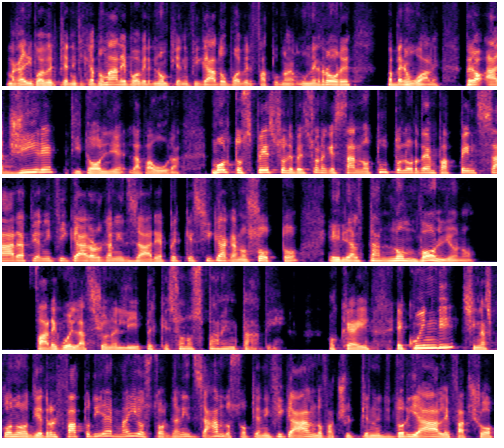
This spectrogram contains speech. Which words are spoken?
Magari puoi aver pianificato male, puoi aver non pianificato, puoi aver fatto una, un errore, va bene uguale. Però agire ti toglie la paura. Molto spesso le persone che stanno tutto il loro tempo a pensare, a pianificare, a organizzare, è perché si cagano sotto e in realtà non vogliono fare quell'azione lì perché sono spaventati ok? E quindi si nascondono dietro il fatto di, eh, ma io sto organizzando, sto pianificando, faccio il piano editoriale, faccio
